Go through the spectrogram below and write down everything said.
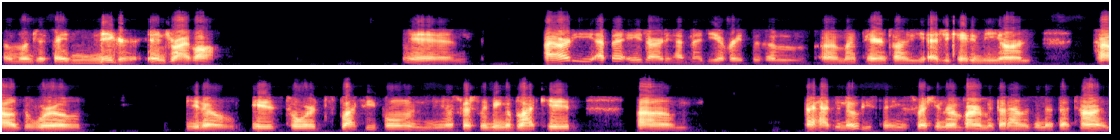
someone just say "nigger" and drive off. And I already, at that age, I already had an idea of racism. Uh, my parents already educated me on how the world, you know, is towards black people, and you know, especially being a black kid. Um, I had to know these things, especially in the environment that I was in at that time.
